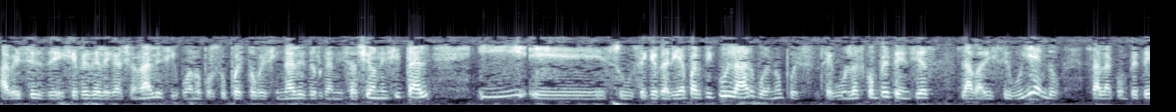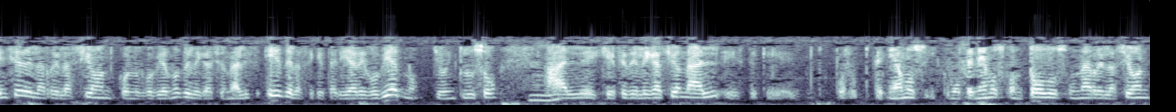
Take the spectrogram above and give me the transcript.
a veces de jefes delegacionales y bueno por supuesto vecinales de organizaciones y tal. Y eh, su secretaría particular bueno pues según las competencias la va distribuyendo. O sea la competencia de la relación con los gobiernos delegacionales es de la secretaría de gobierno. Yo incluso al eh, jefe delegacional este que pues, teníamos y como tenemos con todos una relación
